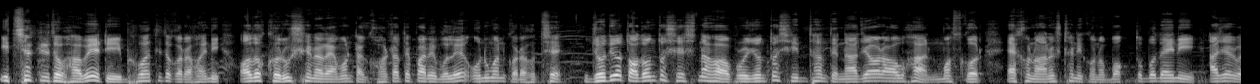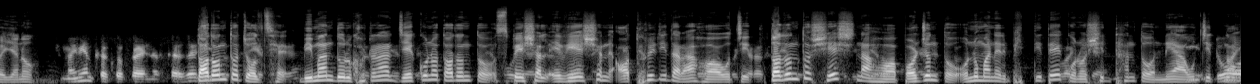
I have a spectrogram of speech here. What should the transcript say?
ইচ্ছাকৃতভাবে এটি ভূপাতিত করা হয়নি। অদক্ষ রুশ সেনারা এমনটা ঘটাতে পারে বলে অনুমান করা হচ্ছে। যদিও তদন্ত শেষ না হওয়া পর্যন্ত সিদ্ধান্তে না যাওয়ার আহ্বান মস্কোর। এখনও আনুষ্ঠানিক কোনো বক্তব্য দেয়নি আজারবাইজানও। তদন্ত চলছে। বিমান দুর্ঘটনার যে কোনো তদন্ত স্পেশাল এভিয়েশন অথরিটি দ্বারা হওয়া উচিত। তদন্ত শেষ না হওয়া পর্যন্ত অনুমানের ভিত্তিতে কোনো সিদ্ধান্ত নেওয়া উচিত নয়।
